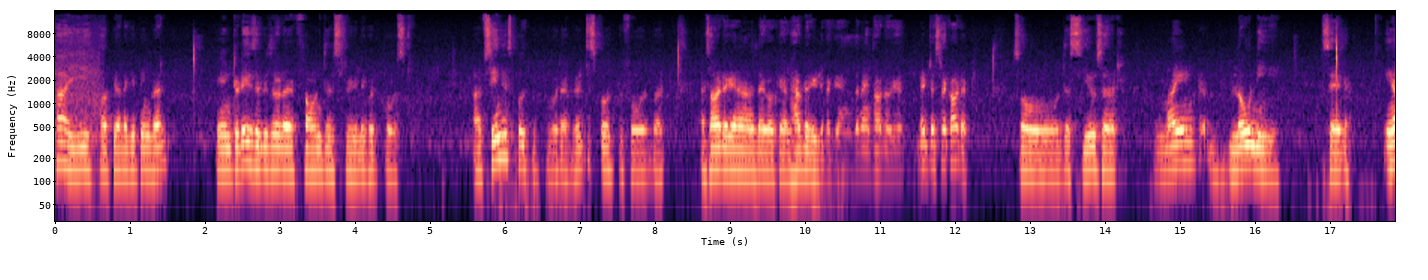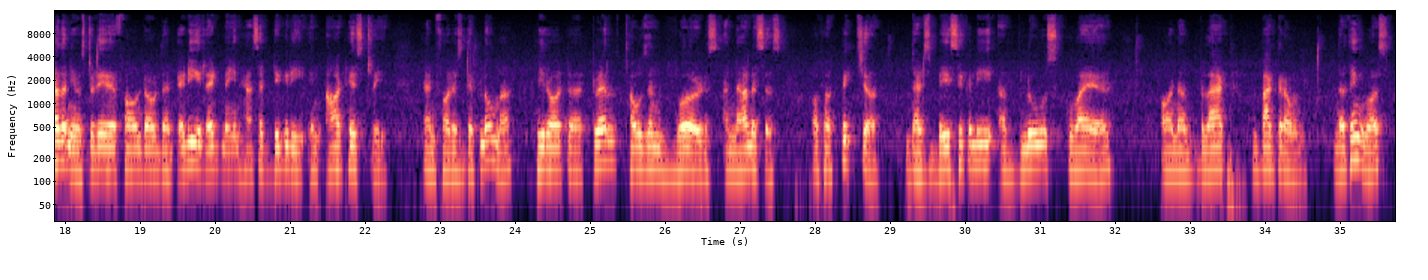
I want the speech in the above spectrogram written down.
Hi, hope you all are keeping well. In today's episode, I found this really good post. I've seen this post before, I've read this post before, but I saw it again and I was like, okay, I'll have to read it again. Then I thought, okay, let's just record it. So, this user, Mind Blowney, said, In other news, today I found out that Eddie Redmayne has a degree in art history, and for his diploma, he wrote a 12,000 words analysis of a picture that's basically a blue square on a black background. The thing was,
